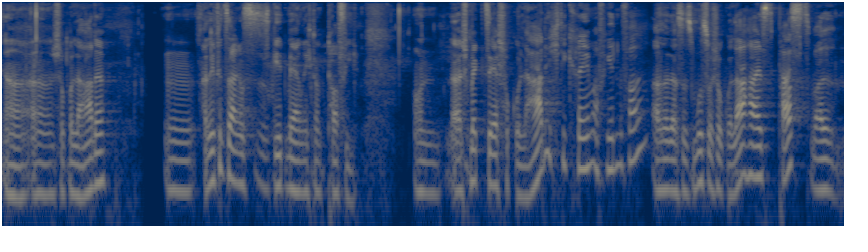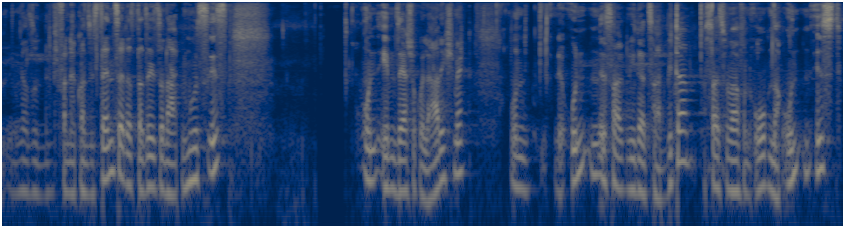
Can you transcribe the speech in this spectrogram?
äh, äh, Schokolade. Mm, Also ich würde sagen, es, es geht mehr in Richtung Toffee. Und äh, schmeckt sehr schokoladig, die Creme auf jeden Fall. Also, dass es Mousse au Chocolat heißt, passt, weil also von der Konsistenz her das tatsächlich so eine Art Mousse ist. Und eben sehr schokoladig schmeckt. Und unten ist halt wieder zart bitter. Das heißt, wenn man von oben nach unten isst,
